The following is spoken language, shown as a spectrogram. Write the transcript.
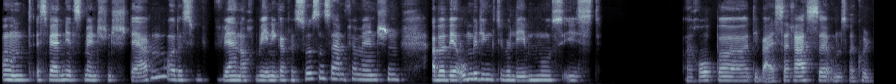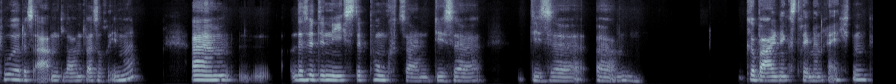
Und es werden jetzt Menschen sterben oder es werden auch weniger Ressourcen sein für Menschen. Aber wer unbedingt überleben muss, ist Europa, die weiße Rasse, unsere Kultur, das Abendland, was auch immer. Ähm, das wird der nächste Punkt sein, dieser, dieser ähm, globalen extremen Rechten.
